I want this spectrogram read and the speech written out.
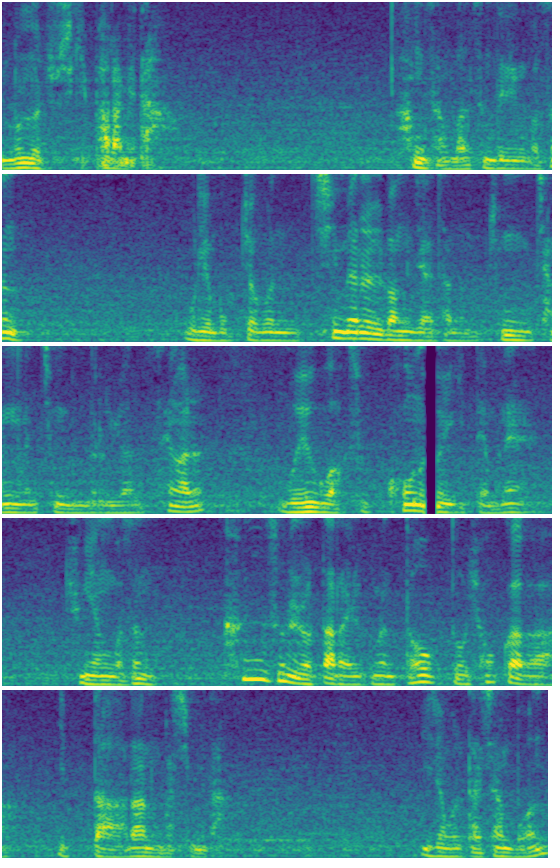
눌러주시기 바랍니다. 항상 말씀드리는 것은 우리의 목적은 치매를 방지하자는 중장년층 분들을 위한 생활 외국학습 코너이기 때문에 중요한 것은 큰 소리로 따라 읽으면 더욱더 효과가 있다라는 것입니다. 이 점을 다시 한번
